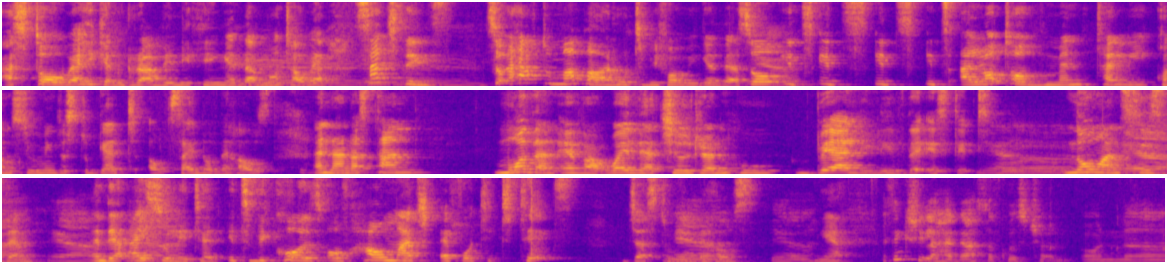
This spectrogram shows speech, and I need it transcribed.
a store where he can grab anything and I'm not aware? Such things. Mm. So I have to map our route before we get there. So Yeah. it's it's it's it's a lot of mentally consuming just to get outside of the house and understand more than ever why there are children who barely leave the estate. Yeah. No one sees Yeah, them yeah, and they're yeah. isolated. It's because of how much effort it takes just to leave the house. Yeah. Yeah. I think Sheila had asked a question on. Uh,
